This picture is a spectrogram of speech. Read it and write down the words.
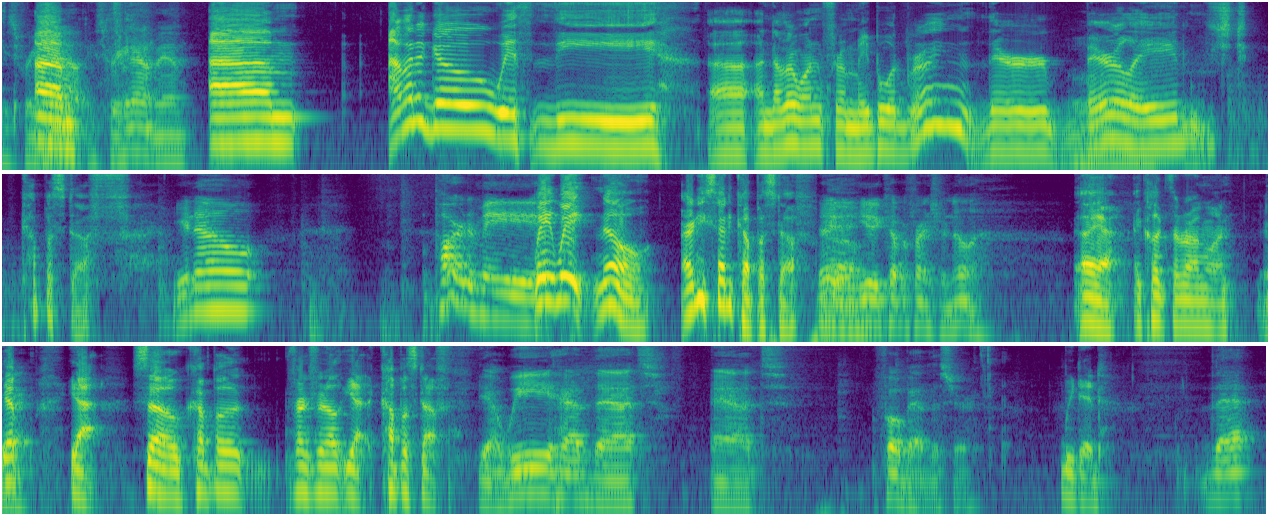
He's freaking out. He's freaking out, man. Um, I'm gonna go with the uh, another one from Maplewood Brewing. Their barrel aged cup of stuff. You know, part of me. Wait, wait, no. I already said cup of stuff. No, you, you did a cup of French vanilla. Oh yeah, I clicked the wrong one. Yep. right. Yeah. So cup of French vanilla. Yeah, cup of stuff. Yeah, we had that at FoBAB this year. We did. That.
